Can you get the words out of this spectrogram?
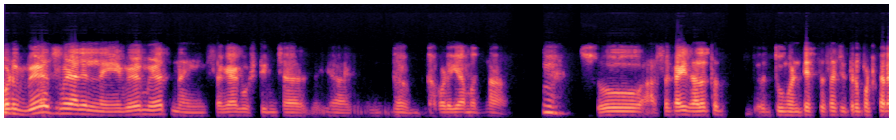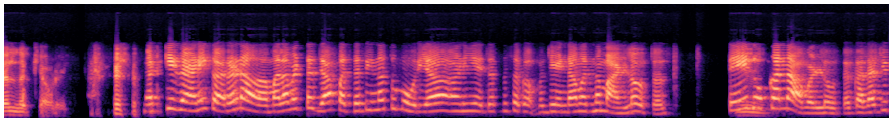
पण वेळच मिळालेला नाही वेळ मिळत नाही सगळ्या गोष्टींच्या या धबडग्यामधनं. सो असं काही झालं तर तू म्हणतेस तसा चित्रपट करायला नक्की आवडेल. नक्कीच. आणि कारण मला वाटतं ज्या पद्धतीनं तू मोर्या आणि याच्यातनं सगळं झेंडामधनं मांडलं होतंस ते. लोकांना आवडलं होतं. कदाचित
